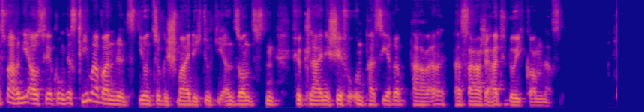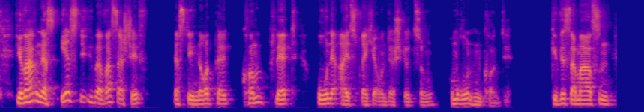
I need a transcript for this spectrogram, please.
Es waren die Auswirkungen des Klimawandels, die uns so geschmeidig durch die ansonsten für kleine Schiffe unpassierbare Passage hatte durchkommen lassen. Wir waren das erste Überwasserschiff, das den Nordpol komplett ohne Eisbrecherunterstützung umrunden konnte. Gewissermaßen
